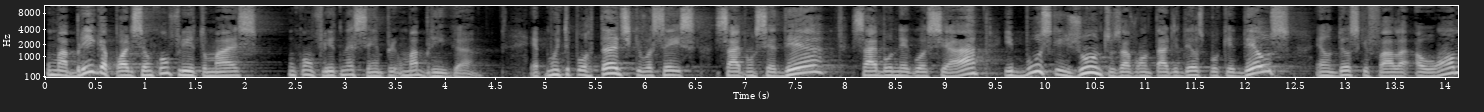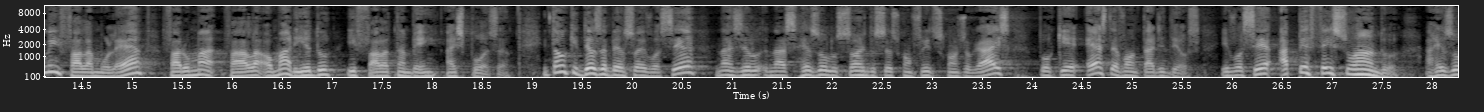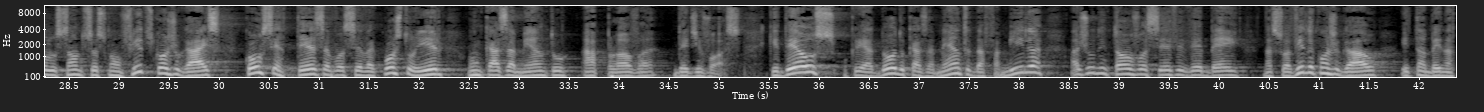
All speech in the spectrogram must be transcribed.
Uma briga pode ser um conflito, mas um conflito não é sempre uma briga. É muito importante que vocês saibam ceder, saibam negociar e busquem juntos a vontade de Deus, porque Deus é um Deus que fala ao homem, fala à mulher, fala ao marido e fala também à esposa. Então, que Deus abençoe você nas, nas resoluções dos seus conflitos conjugais, porque esta é a vontade de Deus. E você aperfeiçoando a resolução dos seus conflitos conjugais, com certeza você vai construir um casamento à prova de divórcio. Que Deus, o Criador do casamento, da família, ajude então você a viver bem na sua vida conjugal e também na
